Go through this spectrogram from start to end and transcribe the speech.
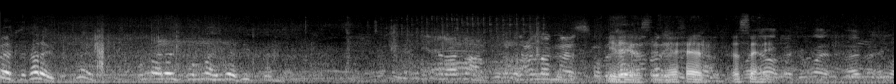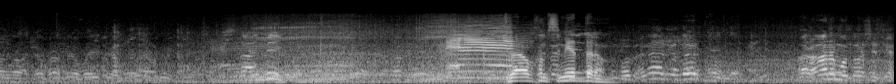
بيت خرج والله لا والله لا فيك. يا سيدي يا خير. وسهلا تباعوا ب 500 درهم أنا موتور شركه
